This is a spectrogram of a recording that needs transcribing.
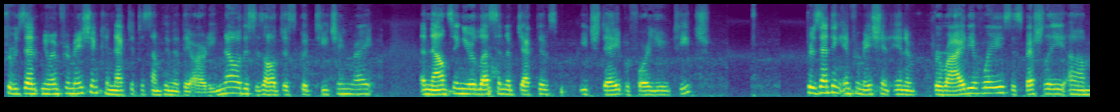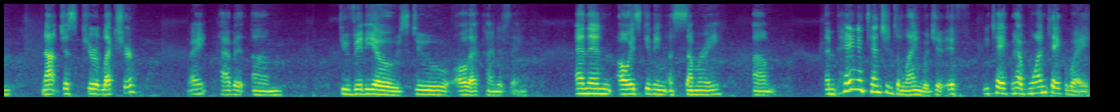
present new information, connect it to something that they already know. This is all just good teaching, right? Announcing your lesson objectives each day before you teach. Presenting information in a variety of ways, especially um, not just pure lecture, right? Have it um, do videos, do all that kind of thing. And then always giving a summary um, and paying attention to language. If you take have one takeaway,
